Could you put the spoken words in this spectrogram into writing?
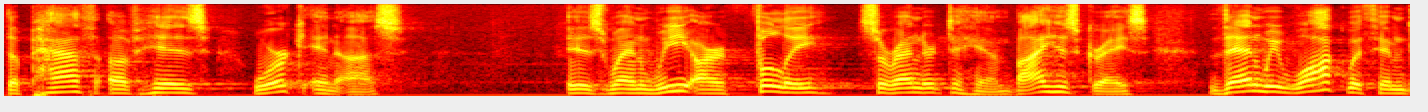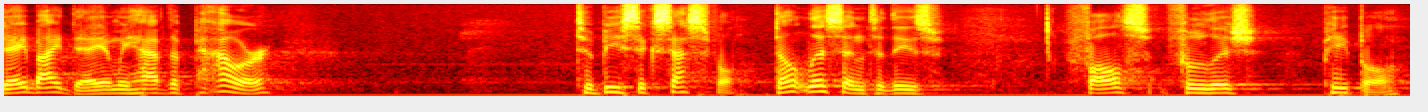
The path of his work in us is when we are fully surrendered to him by his grace. Then we walk with him day by day and we have the power to be successful. Don't listen to these false, foolish people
